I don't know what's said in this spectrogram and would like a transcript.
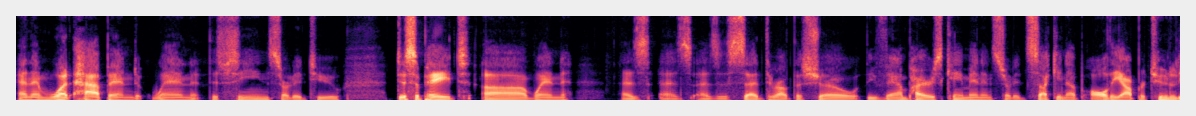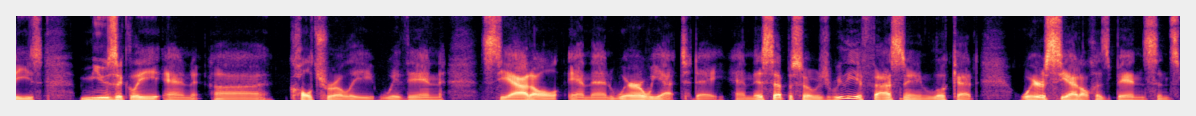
and then what happened when the scene started to dissipate uh, when as as as is said throughout the show, the vampires came in and started sucking up all the opportunities musically and uh, culturally within Seattle. And then where are we at today? And this episode was really a fascinating look at where Seattle has been since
